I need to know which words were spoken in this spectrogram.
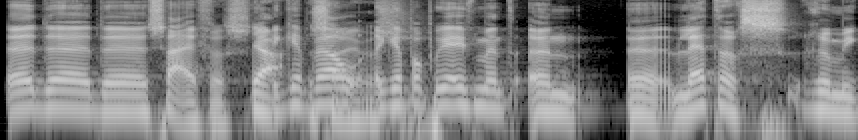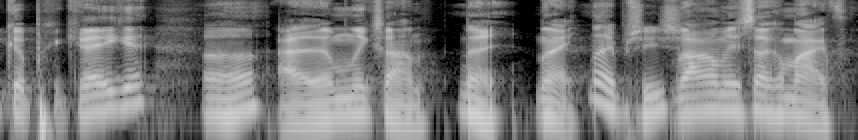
Eh, de, de cijfers. Ja, ik, heb wel, cijfers. ik heb op een gegeven moment een eh, letters Rummy Cup gekregen. Uh-huh. Ah, daar is helemaal niks aan. Nee. Nee. nee, precies. Waarom is dat gemaakt?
